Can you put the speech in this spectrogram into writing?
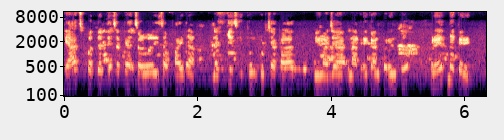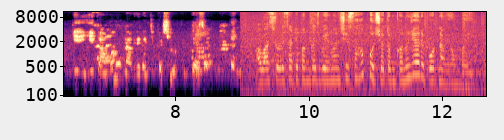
त्याच पद्धतीचा त्या चळवळीचा फायदा नक्कीच इथून पुढच्या काळात मी माझ्या नागरिकांपर्यंत प्रयत्न करेन की ही कामं नागरिकांची कशी होतील त्यासाठी. आवाज सोडीसाठी पंकज बेनवंशीसह पुरुषोत्तम कनुजा रिपोर्ट नवी मुंबई.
